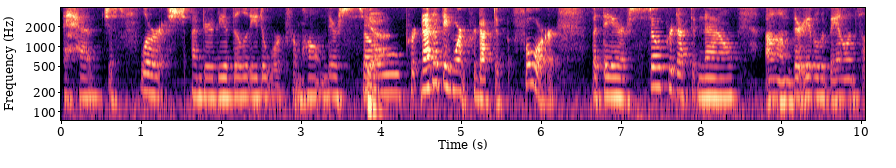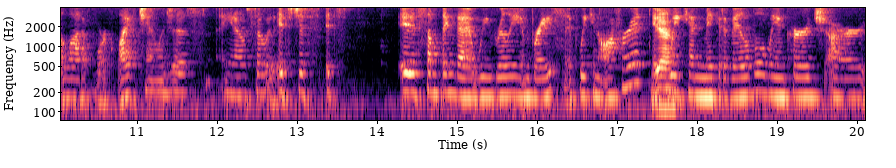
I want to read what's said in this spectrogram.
have just flourished under the ability to work from home. They're so, Yeah. pro- not that they weren't productive before, but they are so productive now. Um, they're able to balance a lot of work life challenges, you know, so it's just, it's, it is something that we really embrace if we can offer it if Yeah. we can make it available we encourage our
